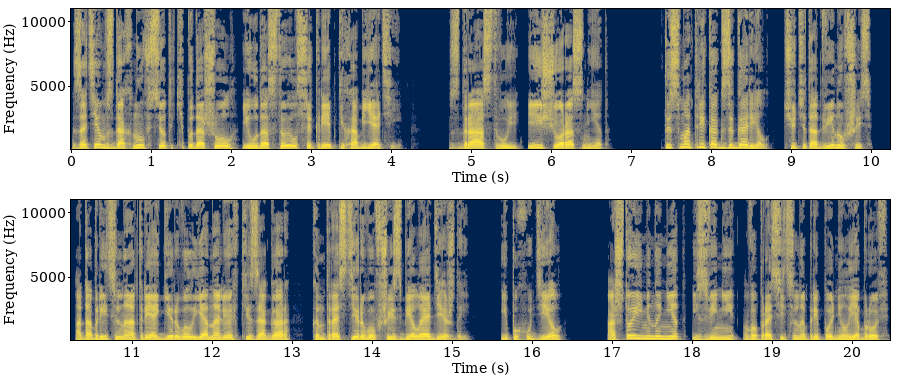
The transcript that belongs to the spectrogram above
затем, вздохнув, все-таки подошел и удостоился крепких объятий. «Здравствуй, и еще раз нет». «Ты смотри, как загорел», чуть отодвинувшись, Одобрительно отреагировал я на легкий загар, контрастировавший с белой одеждой. И похудел. А что именно нет, извини, вопросительно приподнял я бровь.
